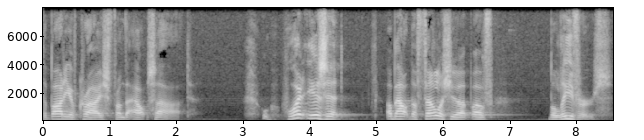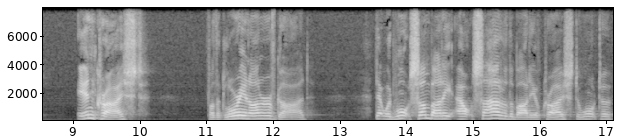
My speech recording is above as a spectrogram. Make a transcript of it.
the body of Christ from the outside, what is it about the fellowship of believers in Christ for the glory and honor of God that would want somebody outside of the body of Christ to want to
